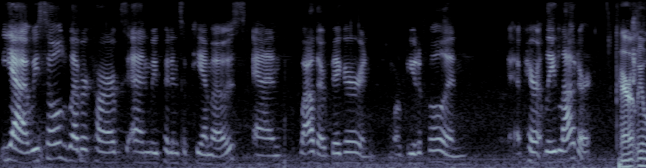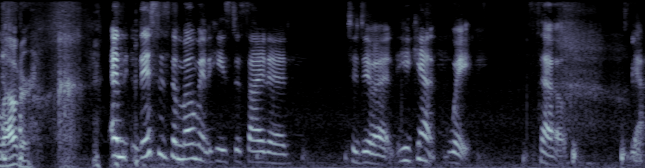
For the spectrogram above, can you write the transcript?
yeah, we sold Weber carbs and we put in some PMOs, and wow, they're bigger and more beautiful and apparently louder. Apparently louder. And this is the moment he's decided to do it. He can't wait. So, yeah.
